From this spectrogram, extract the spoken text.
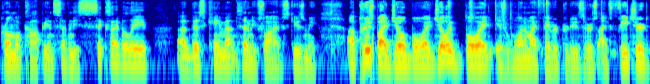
promo copy in 76, I believe. Uh, this came out in 75, excuse me. Uh, produced by Joe Boyd. Joey Boyd is one of my favorite producers. I've featured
